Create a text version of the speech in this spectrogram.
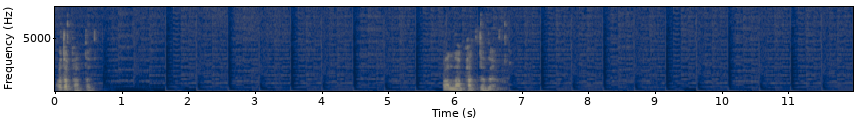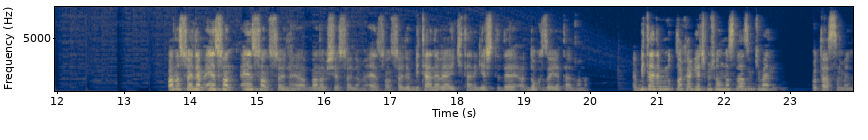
O da patladı. Vallahi patladı. Bana söyleme en son en son söyle ya. Bana bir şey söyleme. En son söyle. Bir tane veya iki tane geçti de 9'a yeter bana. Ya bir tane mutlaka geçmiş olması lazım ki ben kurtarsın beni.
